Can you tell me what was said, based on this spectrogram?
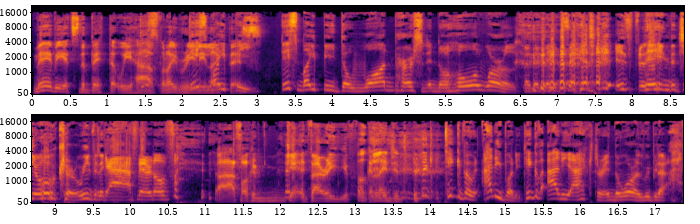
maybe it's the bit that we have. This- but I really this like this. Be, this might be the one person in the whole world that if they said is playing the Joker. We'd be like, ah, fair enough. Ah, fucking get it, Barry, you fucking legend. like, think about anybody. Think of any actor in the world. We'd be like, ah,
